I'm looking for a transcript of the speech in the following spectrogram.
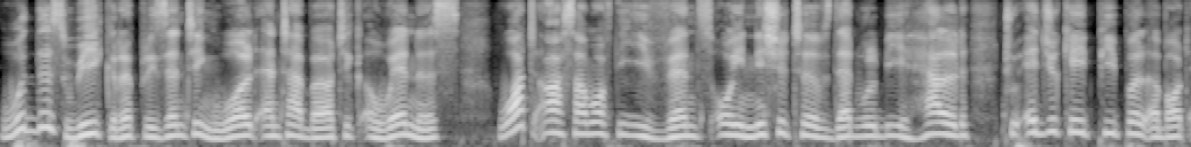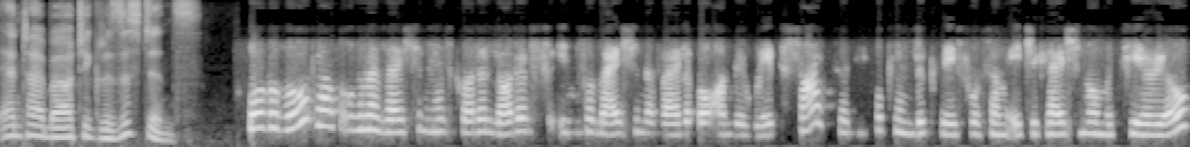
With this week representing World Antibiotic Awareness, what are some of the events or initiatives that will be held to educate people about antibiotic resistance? Well, the World Health Organization has got a lot of information available on their website, so people can look there for some educational material.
